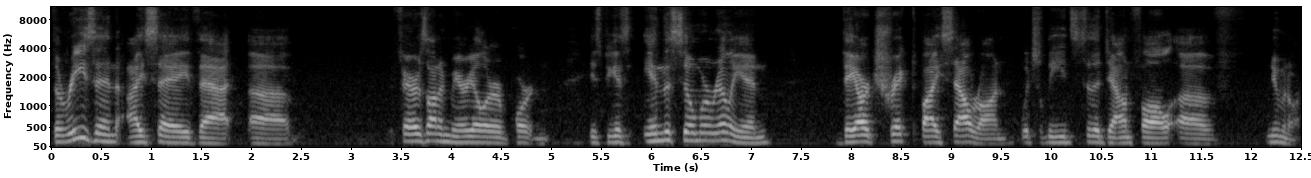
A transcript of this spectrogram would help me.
the reason I say that uh, Pharazôn and Míriel are important is because in the Silmarillion, they are tricked by Sauron, which leads to the downfall of Numenor.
